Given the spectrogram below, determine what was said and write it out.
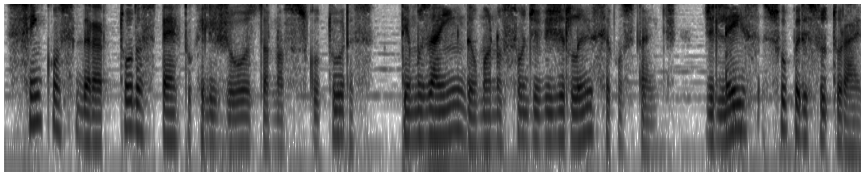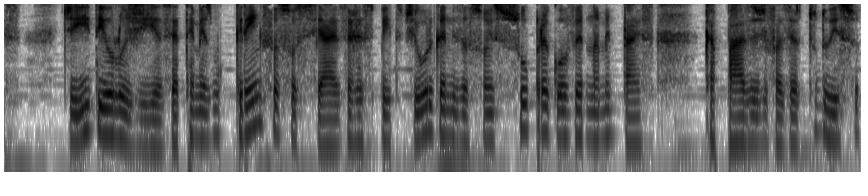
Sem considerar todo aspecto religioso das nossas culturas, temos ainda uma noção de vigilância constante, de leis superestruturais, de ideologias e até mesmo crenças sociais a respeito de organizações supragovernamentais capazes de fazer tudo isso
